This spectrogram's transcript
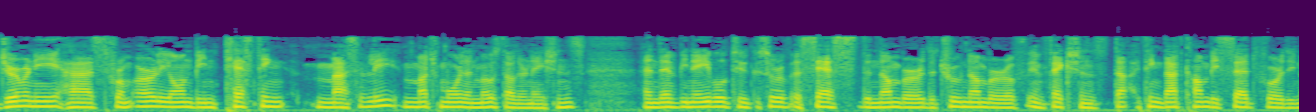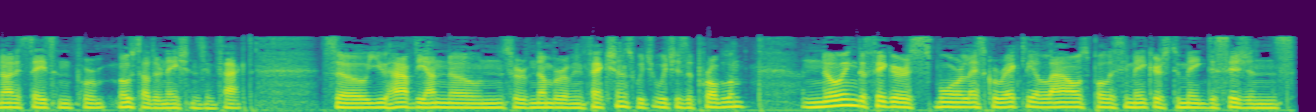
Germany has from early on been testing massively, much more than most other nations, and they've been able to sort of assess the number, the true number of infections. That, I think that can be said for the United States and for most other nations, in fact. So you have the unknown sort of number of infections, which which is a problem. Knowing the figures more or less correctly allows policymakers to make decisions,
